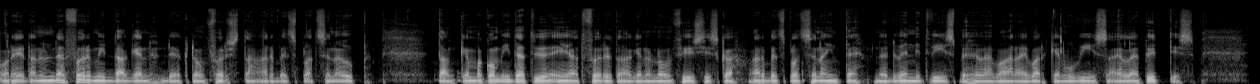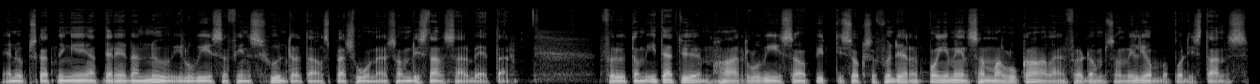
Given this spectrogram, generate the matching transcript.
och redan under förmiddagen dök de första arbetsplatserna upp. Tanken bakom Itätyö är att företagen och de fysiska arbetsplatserna inte nödvändigtvis behöver vara i varken Lovisa eller Pyttis. En uppskattning är att det redan nu i Lovisa finns hundratals personer som distansarbetar. Förutom Itätyö har Lovisa och Pyttis också funderat på gemensamma lokaler för de som vill jobba på distans.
